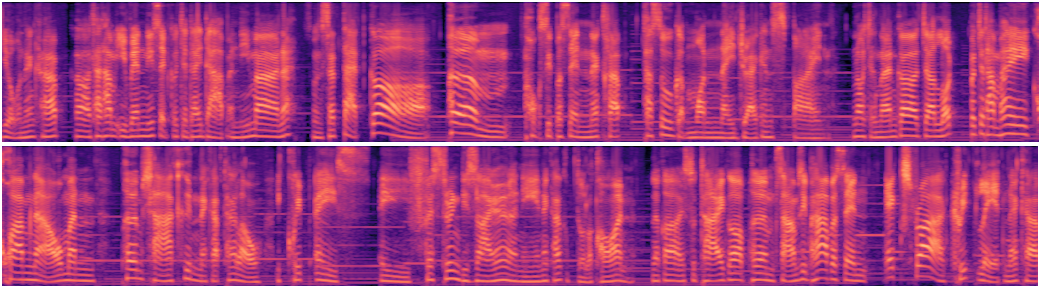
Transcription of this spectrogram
โยนะครับ ก็ถ้าทำอีเวนต์นี้เสร็จก็จะได้ดาบอันนี้มานะ ส่วนสแตทก็เพิ่ม 60%นะครับ ถ้าสู้กับมอนใน Dragon Spine นอกจากนั้นก็จะลดก็จะทำให้ความหนาวมันเพิ่มช้าขึ้นนะครับ ถ้าเรา equip ไอ้ไอ้ festering desire อันนี้นะครับกับตัวละคร แล้วก็สุดท้ายก็เพิ่ม 35% extra crit rate นะครับ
